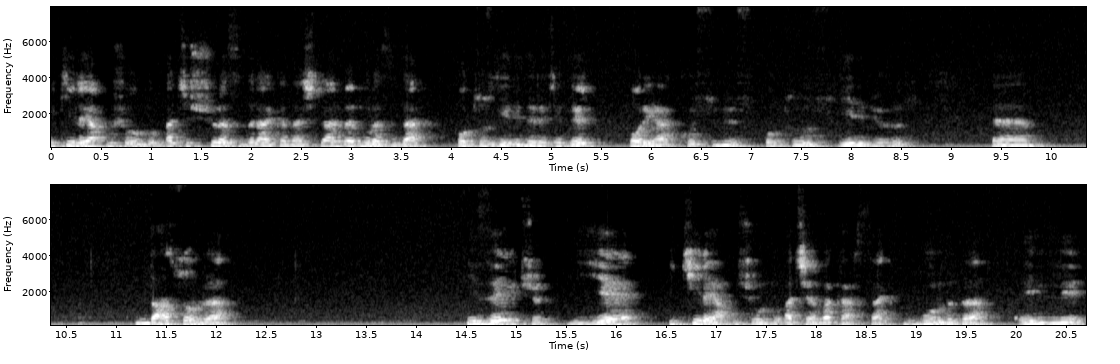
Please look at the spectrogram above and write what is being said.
x2 ile yapmış olduğu açı şurasıdır arkadaşlar ve burası da 37 derecedir. Oraya kosinüs 37 diyoruz. Ee, daha sonra Z3'ün Y 2 ile yapmış olduğu açıya bakarsak burada da 50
